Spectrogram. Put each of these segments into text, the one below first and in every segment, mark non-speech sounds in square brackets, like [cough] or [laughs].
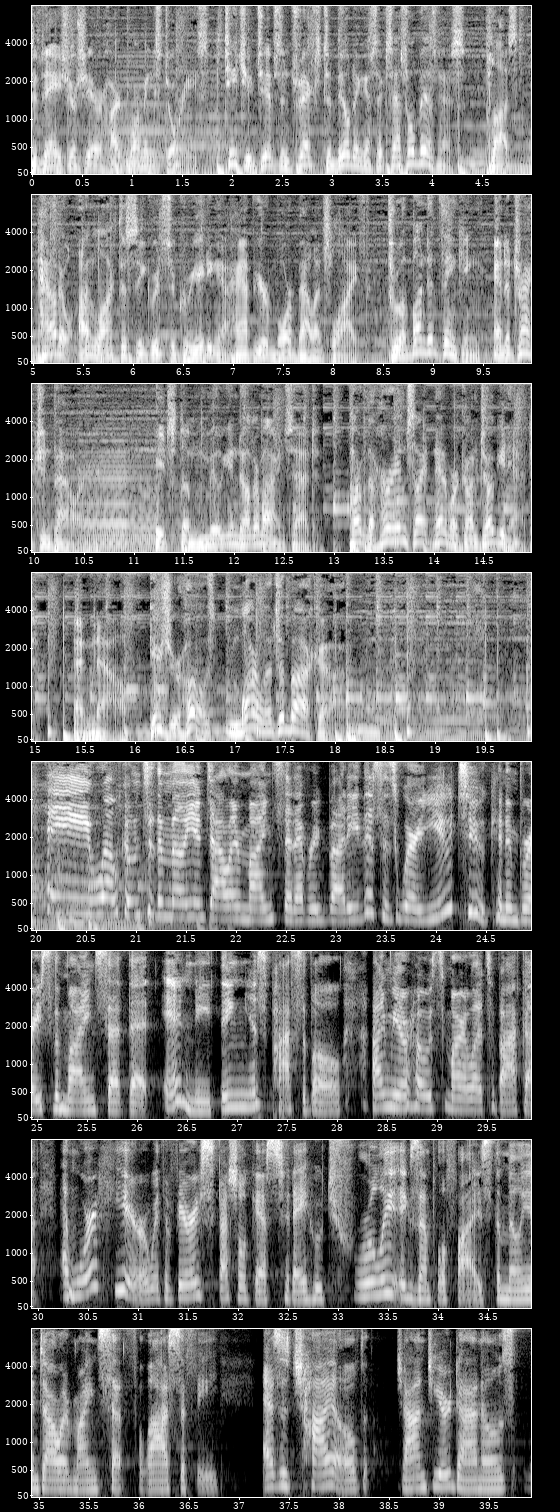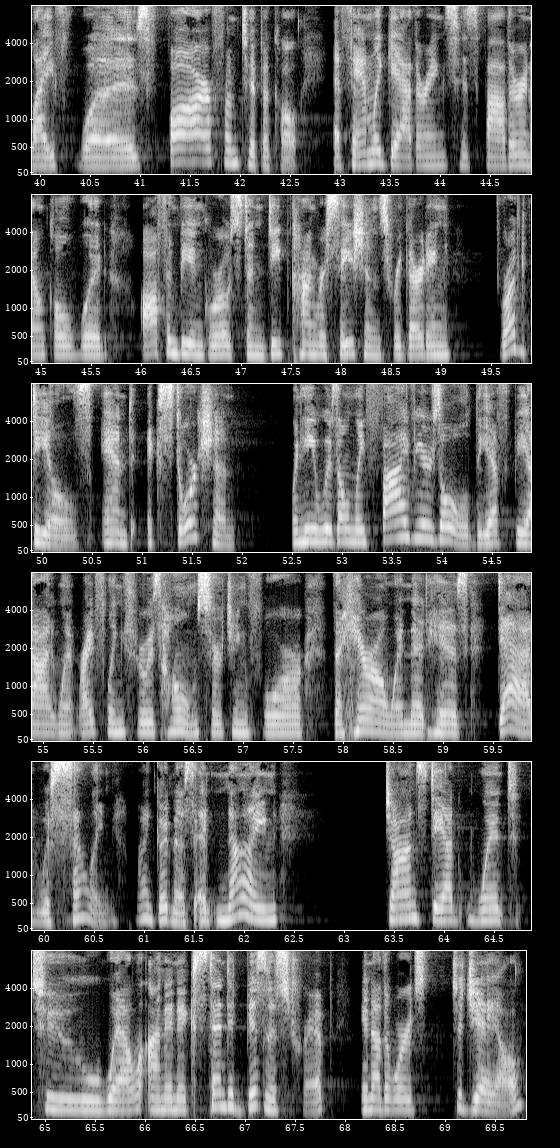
Today, she'll share heartwarming stories, teach you tips and tricks to building a successful business, plus how to unlock the secrets to creating a happier, more balanced life through abundant thinking and attraction power. It's the Million Dollar Mindset, part of the Her Insight Network on TogiNet. And now, here's your host, Marla Tabaka. Welcome to the Million Dollar Mindset, everybody. This is where you too can embrace the mindset that anything is possible. I'm your host, Marla Tabaka, and we're here with a very special guest today who truly exemplifies the Million Dollar Mindset philosophy. As a child, John Giordano's life was far from typical. At family gatherings, his father and uncle would often be engrossed in deep conversations regarding drug deals and extortion. When he was only five years old, the FBI went rifling through his home searching for the heroin that his dad was selling. My goodness. At nine, John's dad went to, well, on an extended business trip, in other words, to jail.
